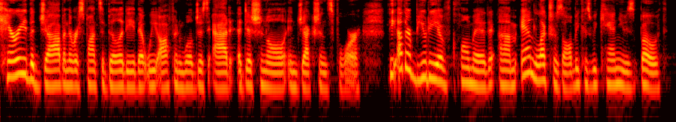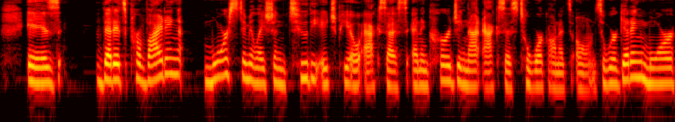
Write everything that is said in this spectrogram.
carry the job and the responsibility that we often will just add additional injections for. The other beauty of Clomid um, and letrozole, because we can use both, is that it's providing more stimulation to the HPO axis and encouraging that axis to work on its own. So we're getting more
